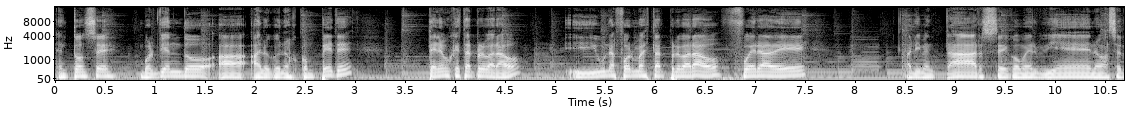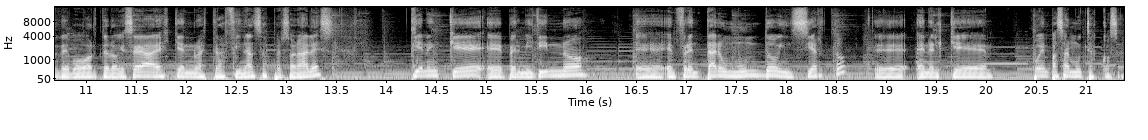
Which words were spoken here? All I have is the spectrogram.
Entonces, volviendo a, lo que nos compete, tenemos que estar preparados. Y una forma de estar preparados, fuera de alimentarse, comer bien o hacer deporte, lo que sea, es que nuestras finanzas personales tienen que eh, permitirnos eh, enfrentar un mundo incierto eh, en el que pueden pasar muchas cosas.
